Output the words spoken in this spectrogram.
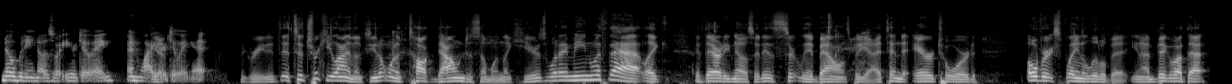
nobody knows what you're doing and why yeah. you're doing it. Agreed. It's, it's a tricky line though, because you don't want to talk down to someone. Like, here's what I mean with that. Like, if they already know. So it is certainly a balance. But yeah, I tend to err toward over explain a little bit. You know, I'm big about that.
